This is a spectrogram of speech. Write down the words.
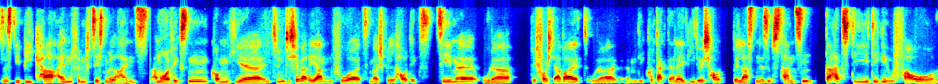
Das ist die BK 5101. Am häufigsten kommen hier entzündliche Varianten vor, zum Beispiel Hautexzeme oder durch Feuchtarbeit oder ähm, die Kontaktallergie durch hautbelastende Substanzen. Da hat die DGUV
